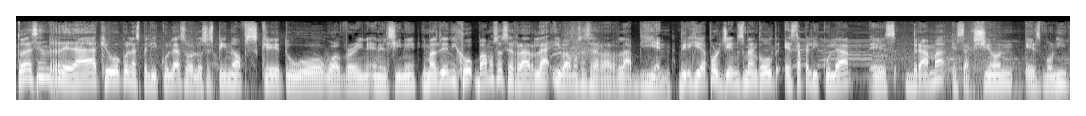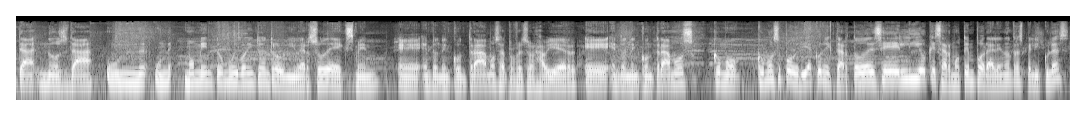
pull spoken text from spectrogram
toda esa enredada que hubo con las películas o los spin-offs que tuvo Wolverine en el cine. Y más bien dijo, vamos a cerrarla y vamos a cerrarla bien. Dirigida por James Mangold, esta película es drama, es acción, es bonita, nos da un, un momento muy bonito dentro del universo de X-Men eh, en donde encontramos al profesor Javier, eh, en donde encontramos como cómo se podría conectar todo ese lío que se armó temporal en otras películas.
